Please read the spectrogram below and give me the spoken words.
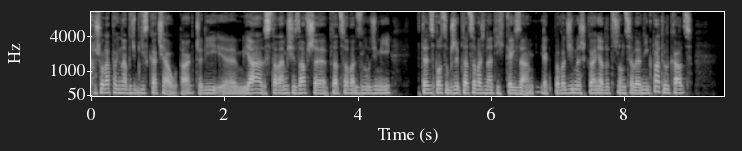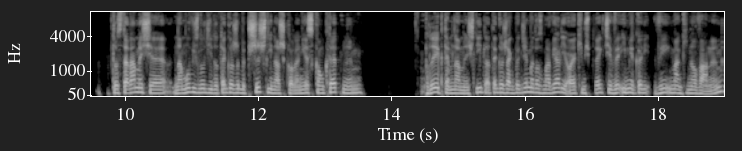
koszula powinna być bliska ciału, tak? Czyli ja staram się zawsze pracować z ludźmi w ten sposób, żeby pracować nad ich case'ami. Jak prowadzimy szkolenia dotyczące Learning Battle Cards, to staramy się namówić ludzi do tego, żeby przyszli na szkolenie z konkretnym projektem na myśli, dlatego że jak będziemy rozmawiali o jakimś projekcie wyimaginowanym,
